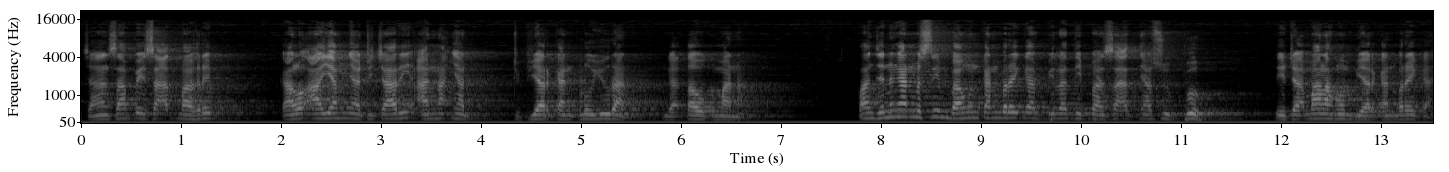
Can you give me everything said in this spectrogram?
Jangan sampai saat maghrib kalau ayamnya dicari, anaknya dibiarkan keluyuran, nggak tahu ke mana. Panjenengan mesti membangunkan mereka bila tiba saatnya subuh, tidak malah membiarkan mereka.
